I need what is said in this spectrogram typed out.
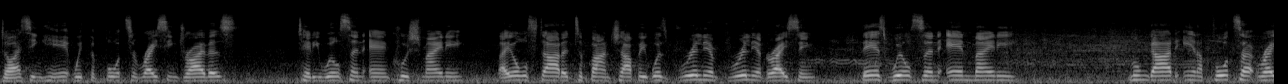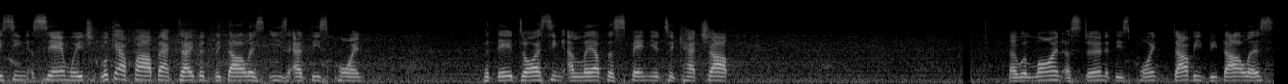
Dicing here with the Forza Racing drivers. Teddy Wilson and Kush Maini. They all started to bunch up. It was brilliant, brilliant racing. There's Wilson and Maini. Lundgaard in a Forza Racing sandwich. Look how far back David Vidales is at this point. But their dicing allowed the Spaniard to catch up. They were line astern at this point. David Vidales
